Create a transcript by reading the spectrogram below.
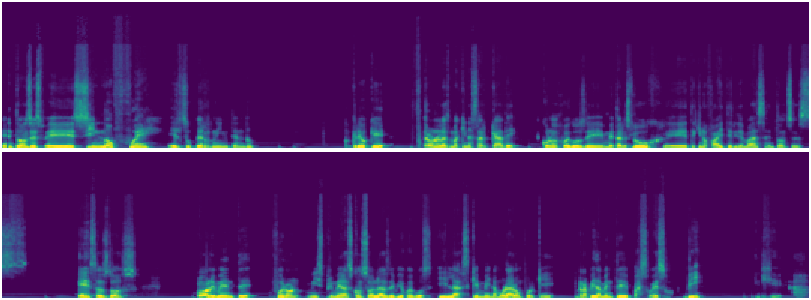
Entonces, eh, si no fue el Super Nintendo, creo que fueron las máquinas arcade con los juegos de Metal Slug, eh, Tekken Fighter y demás. Entonces, esas dos probablemente fueron mis primeras consolas de videojuegos y las que me enamoraron porque rápidamente pasó eso. Vi y dije, "Ah".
